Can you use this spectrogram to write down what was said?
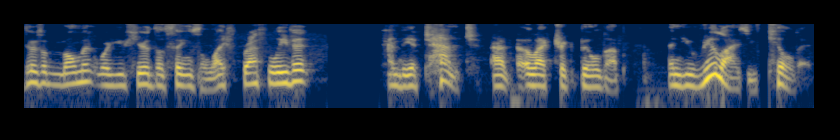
there's a moment where you hear the thing's life breath leave it, and the attempt at electric buildup, and you realize you've killed it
